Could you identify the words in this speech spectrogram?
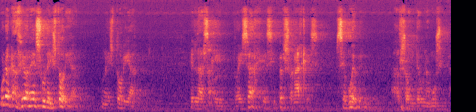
Una canción es una historia, una historia en las que paisajes y personajes se mueven al son de una música.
